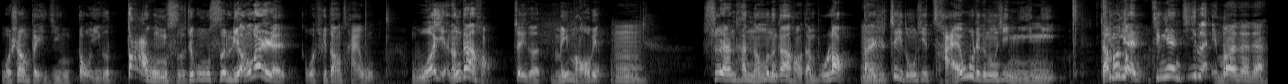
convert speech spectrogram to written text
我上北京到一个大公司，这公司两万人，我去当财务，我也能干好，这个没毛病。嗯，虽然他能不能干好咱不知道，但是这东西财务这个东西你，你咱不经验经验积累嘛。对对对，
